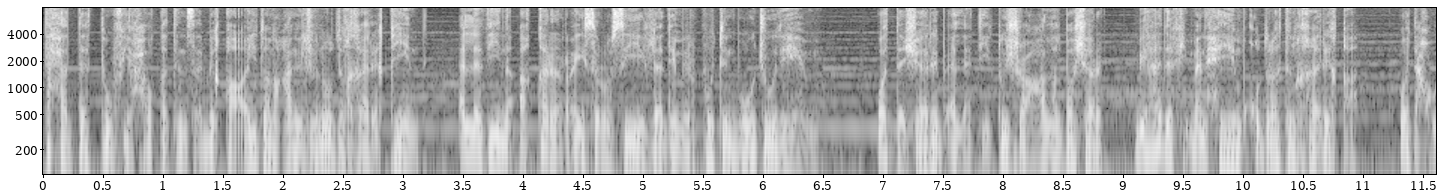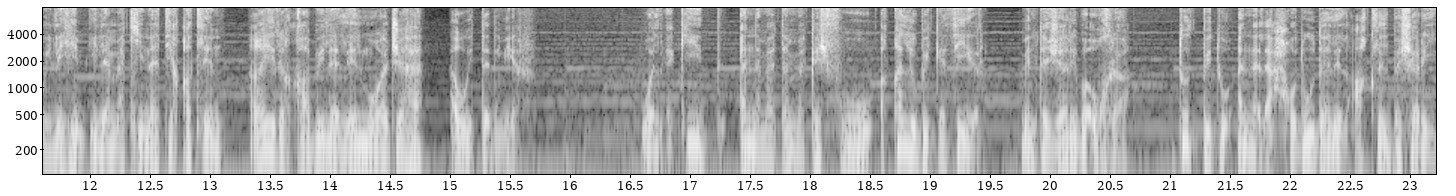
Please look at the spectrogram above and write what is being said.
تحدثت في حلقة سابقة أيضا عن الجنود الخارقين الذين أقر الرئيس الروسي فلاديمير بوتين بوجودهم والتجارب التي تجرى على البشر بهدف منحهم قدرات خارقة. وتحويلهم إلى ماكينات قتل غير قابلة للمواجهة أو التدمير والأكيد أن ما تم كشفه أقل بكثير من تجارب أخرى تثبت أن لا حدود للعقل البشري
